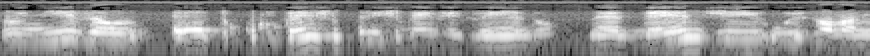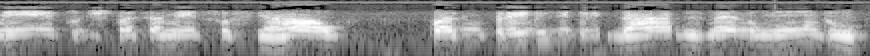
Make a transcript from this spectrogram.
do nível é, do contexto que a gente vem vivendo, né, desde o isolamento, o distanciamento social, com as imprevisibilidades né, no mundo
